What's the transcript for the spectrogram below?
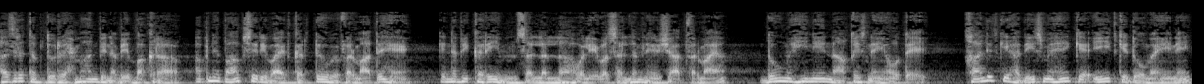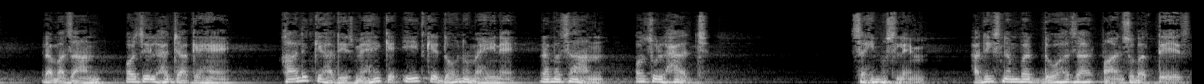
حضرت عبد الرحمن بن ابی بکرا اپنے باپ سے روایت کرتے ہوئے فرماتے ہیں کہ نبی کریم صلی اللہ علیہ وسلم نے ارشاد فرمایا، دو مہینے ناقص نہیں ہوتے۔ خالد کی حدیث میں ہے کہ عید کے دو مہینے، رمضان اور ذی الحجہ کے ہیں۔ خالد کی حدیث میں ہے کہ عید کے دونوں مہینے، رمضان اور ذوالحج۔ صحیح مسلم، حدیث نمبر دو ہزار پانچ سو بتیس۔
